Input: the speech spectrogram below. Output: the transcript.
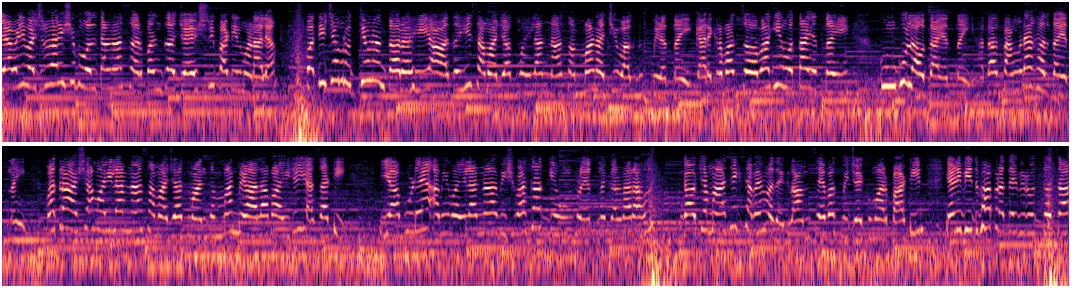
यावेळी वज्रधारीशी बोलताना सरपंच जयश्री पाटील म्हणाल्या पतीच्या मृत्यूनंतरही आजही समाजात महिलांना सन्मानाची वागणूक मिळत नाही. कार्यक्रमात सहभागी होता येत नाही कुंकू लावता येत नाही हातात बांगड्या घालता येत नाही. मात्र अशा महिलांना समाजात मानसन्मान मिळाला पाहिजे यासाठी यापुढे आम्ही महिलांना विश्वासात घेऊन प्रयत्न करणार आहोत. गावच्या मासिक सभेमध्ये ग्रामसेवक विजयकुमार पाटील यांनी विधवा प्रथेविरुद्धचा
